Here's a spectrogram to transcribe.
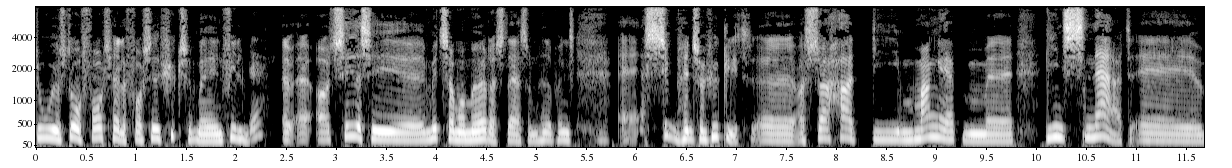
du er jo stor fortaler for at sidde og hygge sig med en film. Ja. Øh, øh, og sidde og se uh, Midsummer Murders, der som den hedder på engelsk, er simpelthen så hyggeligt. Øh, og så har de mange af dem øh, lige en snært øh,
